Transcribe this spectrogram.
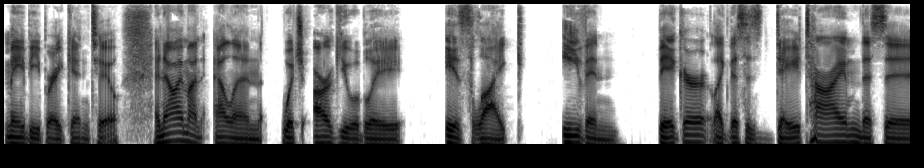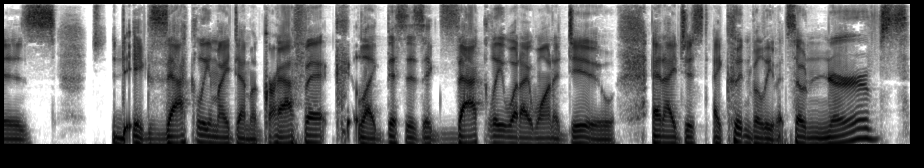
maybe break into. And now I'm on Ellen, which arguably is like even bigger. Like this is daytime. This is exactly my demographic. Like this is exactly what I want to do. And I just, I couldn't believe it. So nerves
